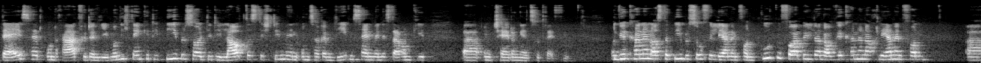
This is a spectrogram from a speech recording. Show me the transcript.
Weisheit und Rat für dein Leben. Und ich denke, die Bibel sollte die lauteste Stimme in unserem Leben sein, wenn es darum geht, äh, Entscheidungen zu treffen. Und wir können aus der Bibel so viel lernen von guten Vorbildern, aber wir können auch lernen von äh,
